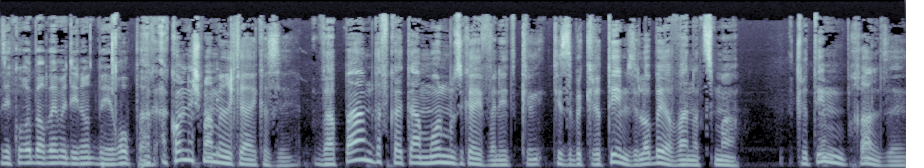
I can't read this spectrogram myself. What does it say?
זה קורה בהרבה מדינות באירופה. הכ- הכל נשמע אמריקאי כזה. והפעם דווקא הייתה המון מוזיקה יוונית, כי- כי זה בכרתים, זה לא ביוון עצמה. כרתים בכלל, זה...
